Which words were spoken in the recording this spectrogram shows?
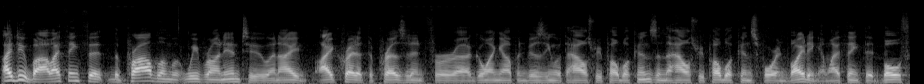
I do, Bob. I think that the problem that we've run into, and I, I credit the president for uh, going up and visiting with the House Republicans and the House Republicans for inviting him. I think that both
